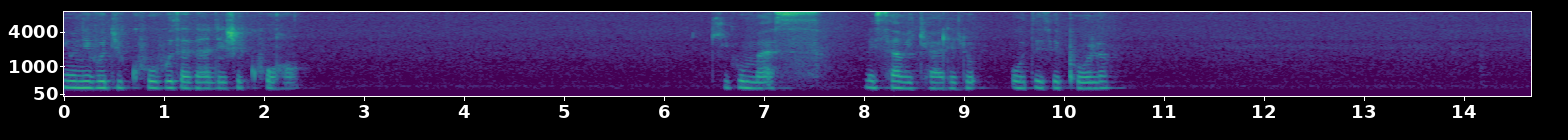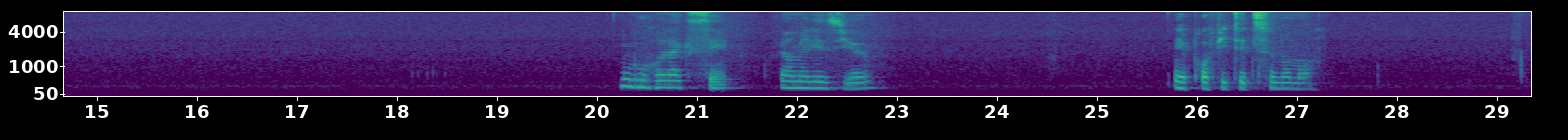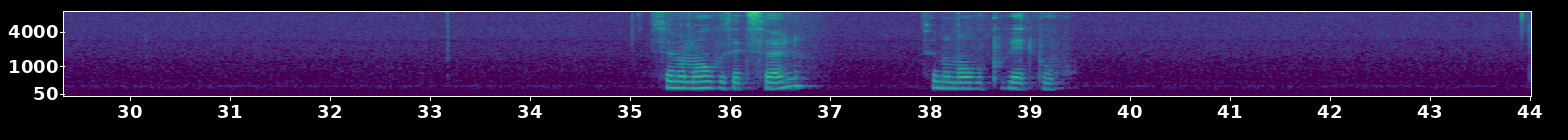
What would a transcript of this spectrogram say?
Et au niveau du cou, vous avez un léger courant qui vous masse les cervicales et le haut des épaules. Vous relaxez, fermez les yeux et profitez de ce moment. Ce moment où vous êtes seul, ce moment où vous pouvez être vous.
